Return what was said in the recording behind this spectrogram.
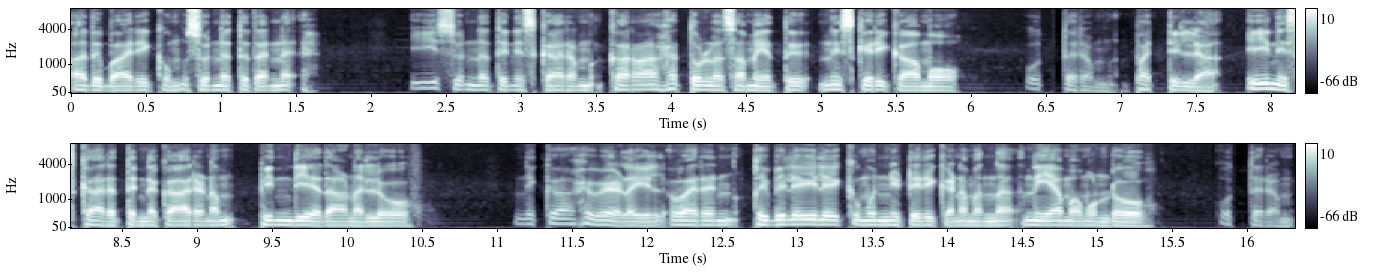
അത് ഭാര്യയ്ക്കും സുന്നത്ത് തന്നെ. ഈ സുന്നത്ത് നിസ്കാരം കറാഹത്തുള്ള സമയത്ത് നിസ്കരിക്കാമോ? ഉത്തരം. പറ്റില്ല. ഈ നിസ്കാരത്തിന്റെ കാരണം പിന്തിയതാണല്ലോ. നിക്കാഹ് വേളയിൽ വരൻ കിബിലയിലേക്ക് മുന്നിട്ടിരിക്കണമെന്ന് നിയമമുണ്ടോ? ഉത്തരം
